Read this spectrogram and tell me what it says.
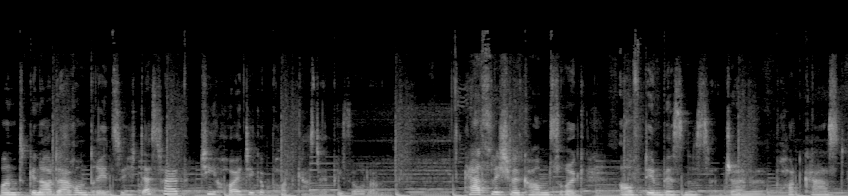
Und genau darum dreht sich deshalb die heutige Podcast-Episode. Herzlich willkommen zurück auf dem Business Journal Podcast,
